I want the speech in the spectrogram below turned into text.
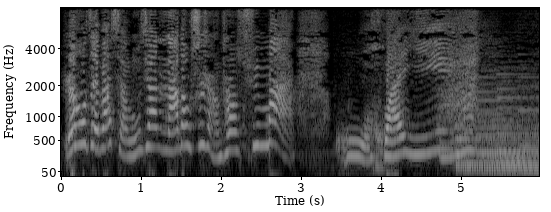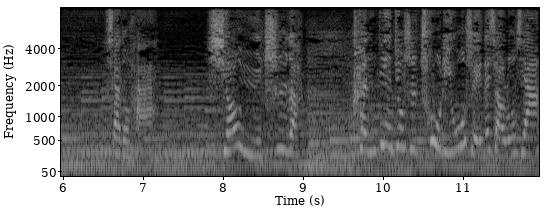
然后再把小龙虾拿到市场上去卖。我怀疑，夏东海，小雨吃的肯定就是处理污水的小龙虾。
